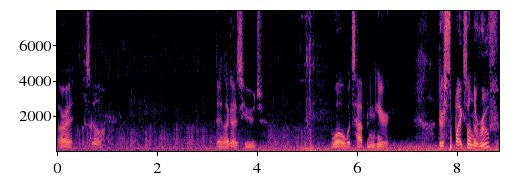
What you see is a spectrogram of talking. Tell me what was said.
Alright, let's go. Damn, that guy's huge. Whoa, what's happening here? There's spikes on the roof?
